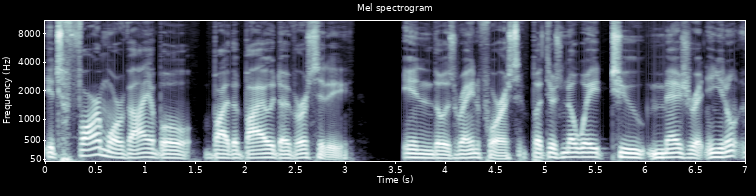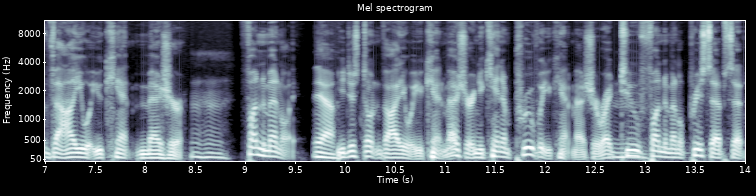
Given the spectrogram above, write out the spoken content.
it's far more valuable by the biodiversity in those rainforests. But there's no way to measure it, and you don't value what you can't measure. Mhm. Fundamentally, Yeah. you just don't value what you can't measure, and you can't improve what you can't measure. Right? Two fundamental precepts that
